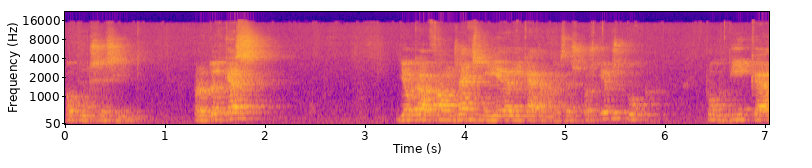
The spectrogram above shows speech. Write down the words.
o potser sí. Però en tot cas, jo que fa uns anys m'hi he dedicat a aquestes qüestions, puc, puc dir que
